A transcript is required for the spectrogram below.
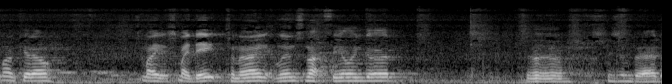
Come on, kiddo. It's my it's my date tonight. Lyn's not feeling good. Uh, she's in bed.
